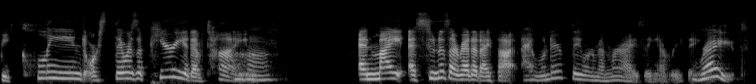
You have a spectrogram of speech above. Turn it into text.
be cleaned or there was a period of time uh-huh. and my as soon as i read it i thought i wonder if they were memorizing everything right.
